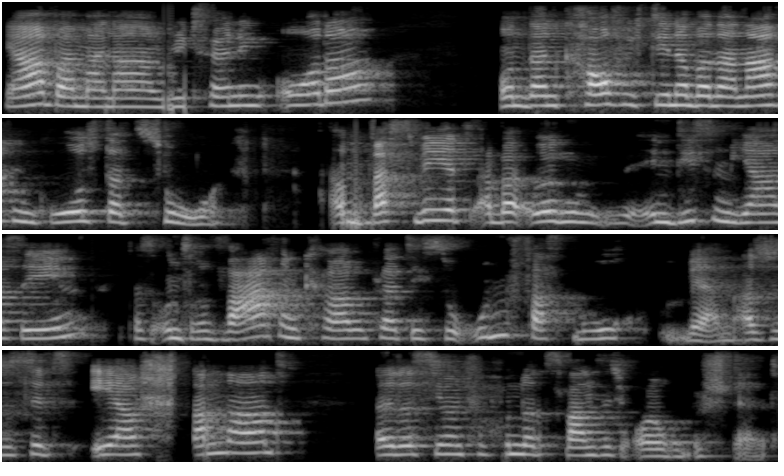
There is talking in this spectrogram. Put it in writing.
ja, bei meiner Returning Order. Und dann kaufe ich den aber danach in groß dazu. Und was wir jetzt aber in diesem Jahr sehen, dass unsere Warenkörbe plötzlich so unfassbar hoch werden. Also es ist jetzt eher Standard, äh, dass jemand für 120 Euro bestellt.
